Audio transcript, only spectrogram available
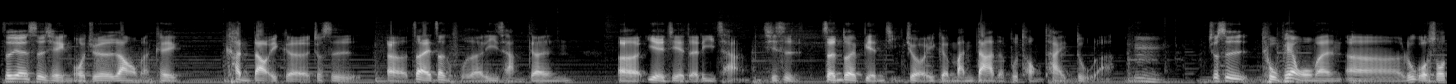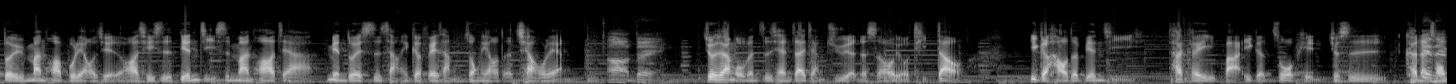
这件事情，我觉得让我们可以看到一个，就是呃，在政府的立场跟呃业界的立场，其实针对编辑就有一个蛮大的不同态度啦。嗯，就是普遍我们呃，如果说对于漫画不了解的话，其实编辑是漫画家面对市场一个非常重要的桥梁。啊，对，就像我们之前在讲巨人的时候有提到，一个好的编辑，他可以把一个作品，就是可能从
